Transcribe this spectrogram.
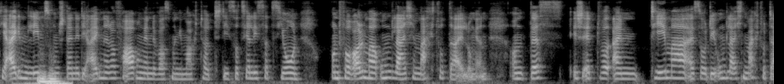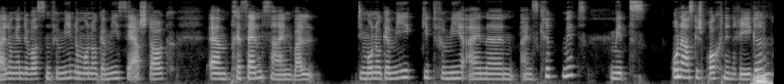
die eigenen Lebensumstände, die eigenen Erfahrungen, die was man gemacht hat, die Sozialisation und vor allem auch ungleiche Machtverteilungen. Und das ist etwa ein Thema, also die ungleichen Machtverteilungen, die was denn für mich in der Monogamie sehr stark ähm, präsent sein, weil die Monogamie gibt für mich einen, ein Skript mit, mit unausgesprochenen Regeln.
